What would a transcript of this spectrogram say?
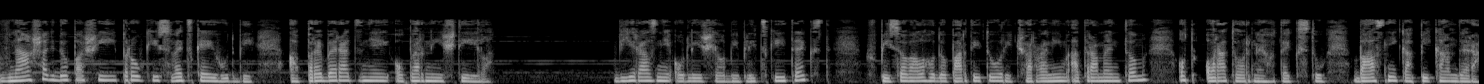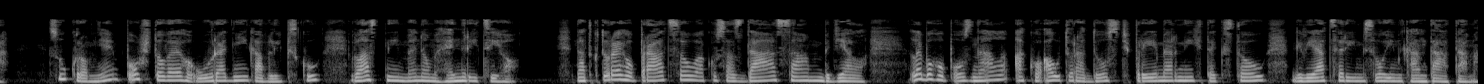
vnášať do paší prvky svetskej hudby a preberať z nej operný štýl. Výrazne odlíšil biblický text, vpisoval ho do partitúry červeným atramentom od oratórneho textu básnika Pikandera – súkromne poštového úradníka v Lipsku vlastným menom Henriciho – nad ktorého prácou, ako sa zdá, sám bdel, lebo ho poznal ako autora dosť priemerných textov k viacerým svojim kantátam.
